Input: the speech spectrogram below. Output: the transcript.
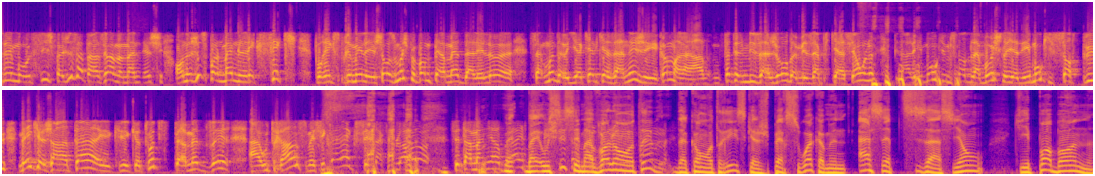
l'ai moi aussi. Je fais juste attention à me man- On a juste pas le même lexique pour exprimer les choses. Moi, je peux pas me permettre d'aller là. ça- moi, de- il y a quelques années, j'ai comme euh, fait une mise à jour de mes applications. Là, Puis dans les mots qui me sortent de la bouche, là, il y a des mots qui sortent plus, mais que j'entends et que, que toi, tu te permets de dire à outrance. Mais c'est correct, c'est ta couleur, c'est ta manière Ben, d'être. ben aussi, c'est ma volonté de, de contrer ce que je perçois comme une aseptisation qui est pas bonne.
